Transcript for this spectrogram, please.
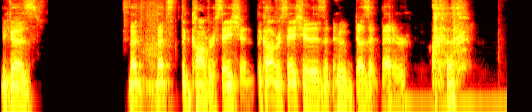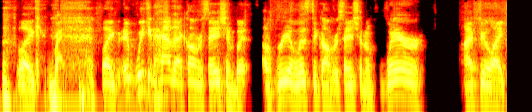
Because that that's the conversation. The conversation isn't who does it better. like right. like we can have that conversation, but a realistic conversation of where I feel like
